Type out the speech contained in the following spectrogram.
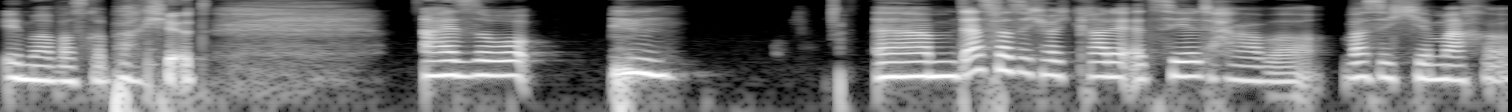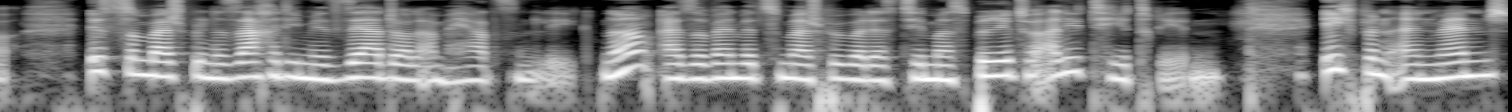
immer was repariert. Also ähm, das, was ich euch gerade erzählt habe, was ich hier mache, ist zum Beispiel eine Sache, die mir sehr doll am Herzen liegt. Ne? Also wenn wir zum Beispiel über das Thema Spiritualität reden. Ich bin ein Mensch,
